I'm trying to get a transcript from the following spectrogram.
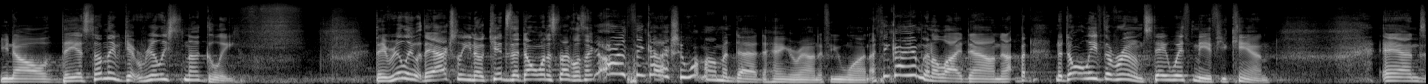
you know, they suddenly get really snuggly. They really, they actually, you know, kids that don't want to snuggle, it's like, oh, I think I actually want mom and dad to hang around if you want. I think I am going to lie down. But no, don't leave the room. Stay with me if you can. And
